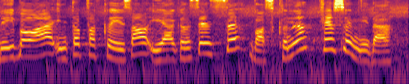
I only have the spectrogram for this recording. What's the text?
네이버와 인터파크에서 예약은 센스, 마스크는 필수입니다.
